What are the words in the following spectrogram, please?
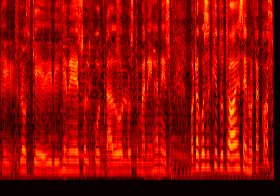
que los que dirigen eso, el contador, los que manejan eso. Otra cosa es que tú trabajes en otra cosa.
